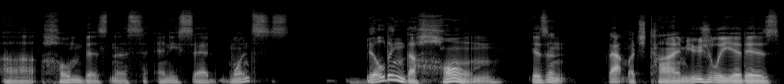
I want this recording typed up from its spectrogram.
uh, home business, and he said once building the home isn't that much time. Usually it is,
